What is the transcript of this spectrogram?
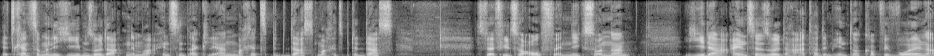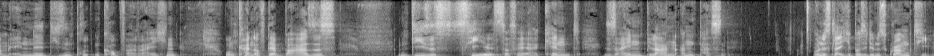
Jetzt kannst du aber nicht jedem Soldaten immer einzeln erklären, mach jetzt bitte das, mach jetzt bitte das. Das wäre viel zu aufwendig, sondern jeder einzelne Soldat hat im Hinterkopf, wir wollen am Ende diesen Brückenkopf erreichen und kann auf der Basis dieses Ziels, das er erkennt, seinen Plan anpassen. Und das gleiche passiert im Scrum-Team.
